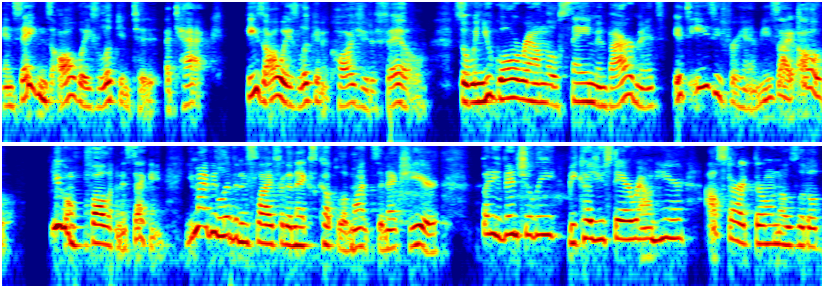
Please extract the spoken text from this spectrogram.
And Satan's always looking to attack. He's always looking to cause you to fail. So when you go around those same environments, it's easy for him. He's like, oh, you're going to fall in a second. You might be living this life for the next couple of months, the next year, but eventually, because you stay around here, I'll start throwing those little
